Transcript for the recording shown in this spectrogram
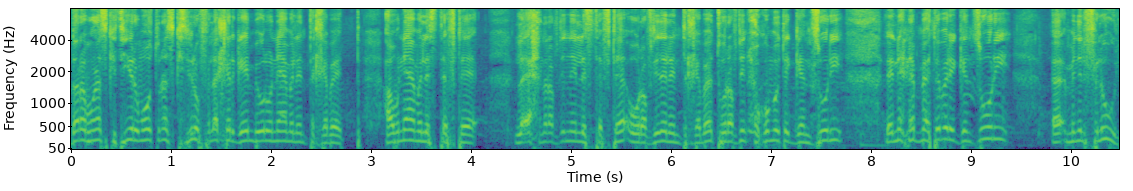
ضربوا ناس كتير وموتوا ناس كتير وفي الآخر جايين بيقولوا نعمل انتخابات أو نعمل استفتاء. لا إحنا رافضين الاستفتاء ورافضين الانتخابات ورافضين حكومة الجنزوري لأن إحنا بنعتبر الجنزوري آه، من الفلول.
